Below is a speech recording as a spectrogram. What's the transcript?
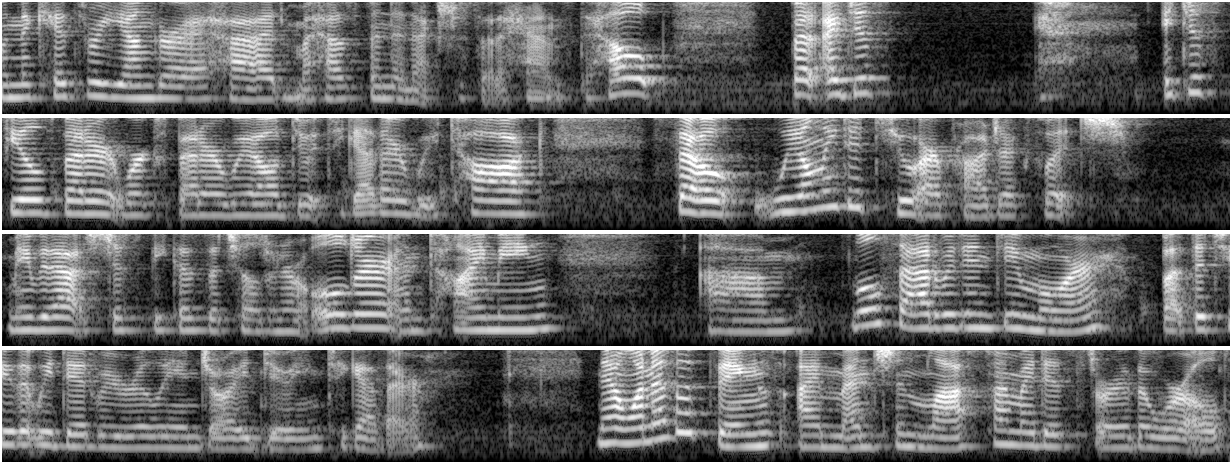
When the kids were younger, I had my husband an extra set of hands to help, but I just, it just feels better, it works better. We all do it together, we talk. So we only did two art projects, which maybe that's just because the children are older and timing. Um, a little sad we didn't do more, but the two that we did, we really enjoyed doing together. Now, one of the things I mentioned last time I did Story of the World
